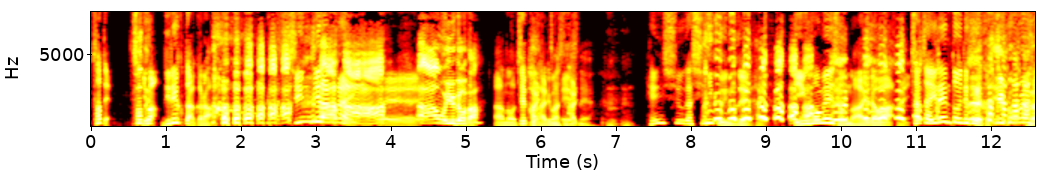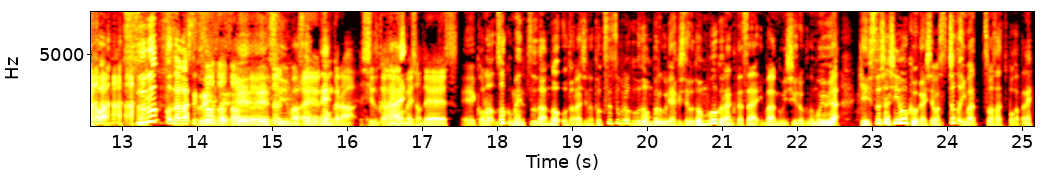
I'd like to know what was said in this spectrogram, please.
さて、さて。今、ディレクターから、信じられない、えーああ、もう言うてもうた。あの、チェックが入りましてですね、編集がしにくいので、インフォメーションの間は、ちゃちゃ入れんといてくれと。インフォメーションは、スルッと流してくれそうそうそう。えーすいませんねえー今。から静かなインフォメーションです。えーこの続麺通団のうどらじの特設ブログうどんブログ略してうどん部をご覧ください。番組収録の模様やゲスト写真を公開してます。ちょっと今、つばさっぽかったね。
